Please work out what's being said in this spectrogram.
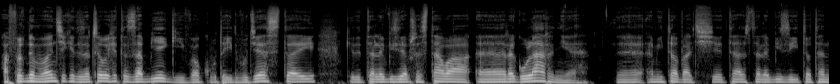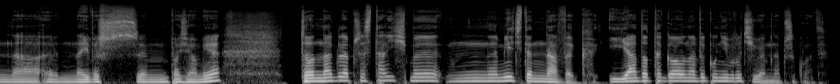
a w pewnym momencie, kiedy zaczęły się te zabiegi wokół tej 20, kiedy telewizja przestała e, regularnie emitować teatr telewizji i to ten na e, najwyższym poziomie, to nagle przestaliśmy mm, mieć ten nawyk. I ja do tego nawyku nie wróciłem na przykład.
